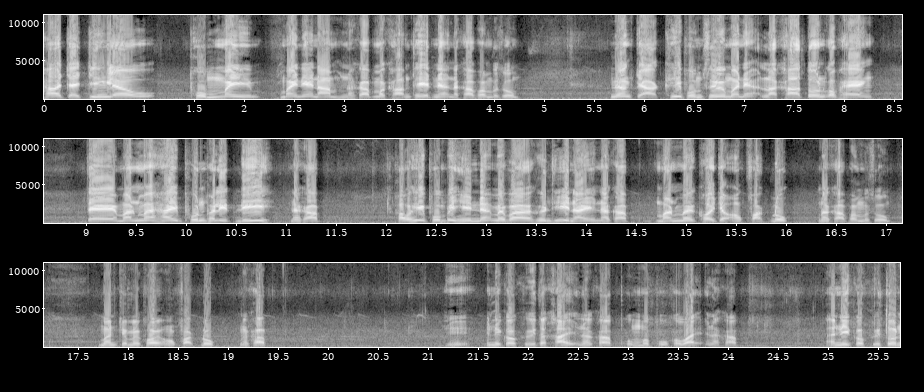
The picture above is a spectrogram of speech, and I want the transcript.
ถ้าใจจริงแล้วผมไม่ไม่แนะนำนะครับมะขามเทศเนี่ยนะครับท่านผู้ชมเนื่องจากที่ผมซื้อมาเนี่ยราคาต้นก็แพง แต่มันไม่ให้ผลผลิตดีนะครับ เขาที่ผมไปเห็นนี่ยไม่ว่าพื้นที่ไหนนะครับ มันไม่ค่อยจะออกฝักดกนะครับท่านผู้ชมมันจะไม่ค่อยออกฝักดกนะครับนี่อันนี้ก็คือตะไคร้นะครับ ผมมาปลูกเขาไว้นะครับ อันนี้ก็คือต้น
